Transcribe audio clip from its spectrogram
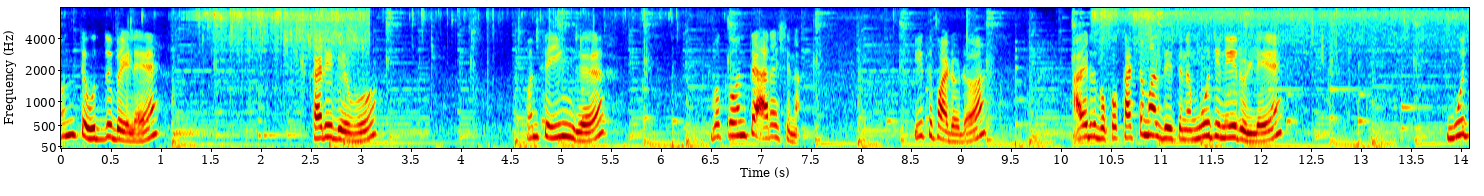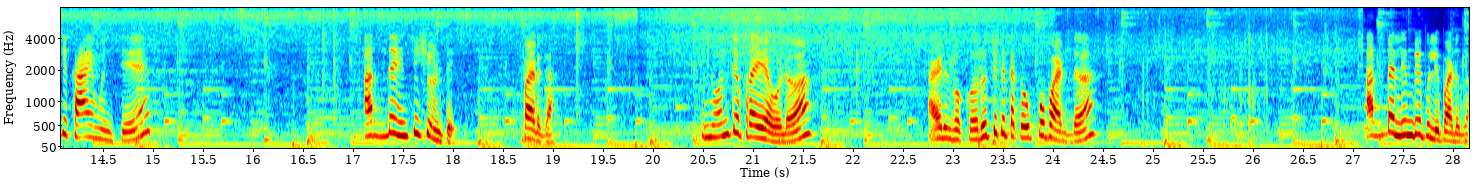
ಒಂತೆ ಉದ್ದು ಬೇಳೆ ಕರಿಬೇವು ಒಂತೆ ಇಂಗ್ ಬೊಕ್ಕ ಒಂತೆ ಅರಶಿನ ಈತ ಪಾಡೋಡು ಐದು ಬೊಕ್ಕ ಕಟ್ಟು ಮಲ್ದಿತ್ತಿನ ಮೂಜಿ ನೀರುಳ್ಳಿ ಮೂಜಿ ಕಾಯಿ ಮುಂಚೆ ಅರ್ಧ ಇಂಚು ಶುಂಠಿ. ಪಾಡ್ಗ. ಇನ್ನು ಒಂತೆ ಫ್ರೈ ಅವಡು ಐಡ್ಬೇಕು ರುಚಿಗೆ ತಕ್ಕ ಉಪ್ಪು ಪಾಡ್ದು. ಅರ್ಧ ಲಿಂಬೆ ಪುಲಿ ಪಾಡುಗ.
